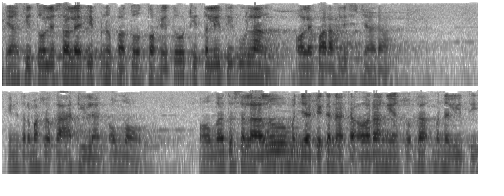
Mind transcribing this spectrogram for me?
Yang ditulis oleh Ibnu Battuta itu Diteliti ulang oleh para ahli sejarah. Ini termasuk keadilan Allah. Allah itu selalu menjadikan ada orang yang suka meneliti.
